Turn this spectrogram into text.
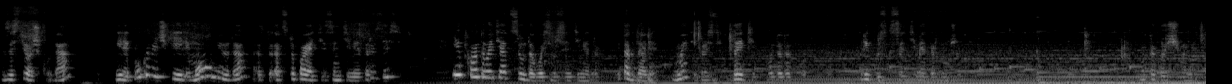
застежку, да? Или пуговички, или молнию, да? Отступаете сантиметр здесь. И откладываете отсюда 8 сантиметров. И так далее. Понимаете? То есть дайте вот этот вот припуск сантиметр нужен. Вот такой момент.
